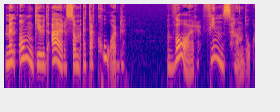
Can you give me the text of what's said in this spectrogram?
Men om Gud är som ett ackord, var finns han då?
